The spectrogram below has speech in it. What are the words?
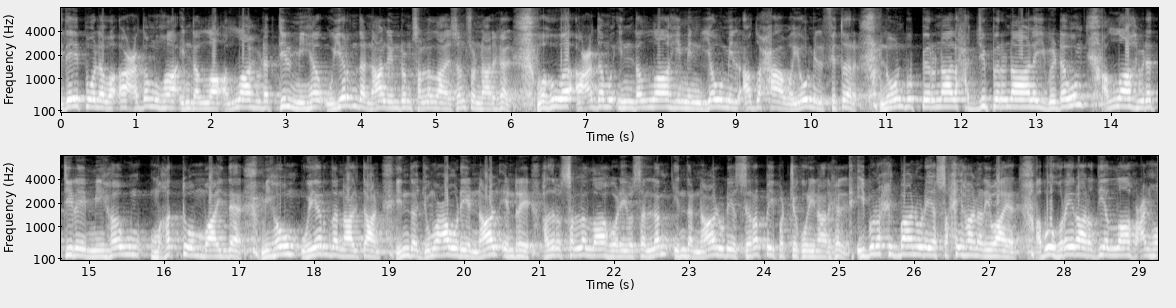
இதே போல அதமுஹா இந்த அல்லா அல்லாஹ்விடத்தில் மிக உயர்ந்த நாள் என்றும் சல்லல்லாஹம் சொன்னார்கள். வஹுவ ஆதமு இந்த அல்லாஹி மின் யோமில் அதுஹா வ யௌமில் ஃபித்ர். நோன்பு பெருநாள் ஹஜ்ஜு பெருநாளை விடவும் அல்லாஹ்விடத்திலே மிகவும் மகத்துவம் வாய்ந்த மிகவும் உயர்ந்த நாள் தான் இந்த ஜுமாவுடைய நாள் என்று ஹதரத் சல்லல்லாஹுடைய அலைஹி வசல்லம் இந்த நாளுடைய சிறப்பை பற்றி கூறினார்கள். இபுனு ஹிப்பானுடைய சஹிஹான ரிவாயத் அபு ஹுரைரா ரதி அல்லாஹ் அன்ஹு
